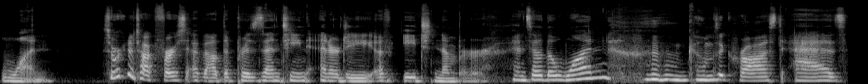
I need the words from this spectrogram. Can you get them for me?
one, so, we're going to talk first about the presenting energy of each number. And so, the one comes across as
